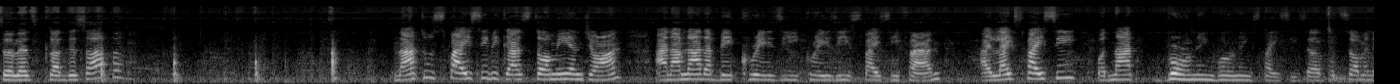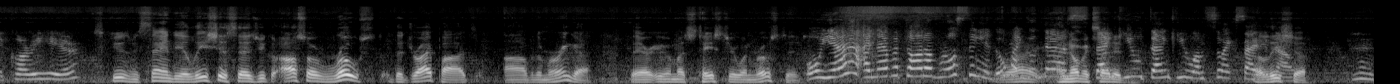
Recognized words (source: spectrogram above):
So let's cut this up not too spicy because Tommy and John and I'm not a big crazy crazy spicy fan. I like spicy but not burning burning spicy. So I'll put some in the curry here. Excuse me, Sandy. Alicia says you could also roast the dry pods of the moringa. They're even much tastier when roasted. oh yeah I never thought of roasting it. Oh my goodness I know, I'm excited. thank you thank you. I'm so excited Alicia, now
